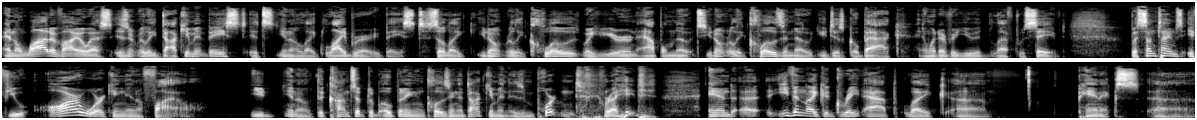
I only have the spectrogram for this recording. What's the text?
And a lot of iOS isn't really document based. It's, you know, like library based. So like you don't really close where you're in Apple Notes. You don't really close a note. You just go back and whatever you had left was saved. But sometimes if you are working in a file, you you know the concept of opening and closing a document is important, right? And uh, even like a great app like uh, Panic's uh,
